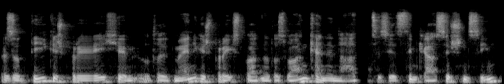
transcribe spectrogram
also die Gespräche oder meine Gesprächspartner, das waren keine Nazis jetzt im klassischen Sinn,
